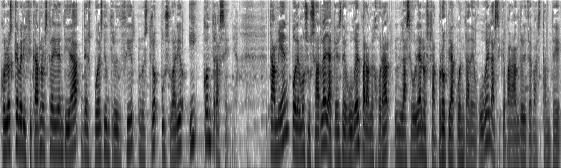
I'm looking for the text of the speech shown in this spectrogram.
con los que verificar nuestra identidad después de introducir nuestro usuario y contraseña. También podemos usarla ya que es de Google para mejorar la seguridad de nuestra propia cuenta de Google, así que para Android es bastante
